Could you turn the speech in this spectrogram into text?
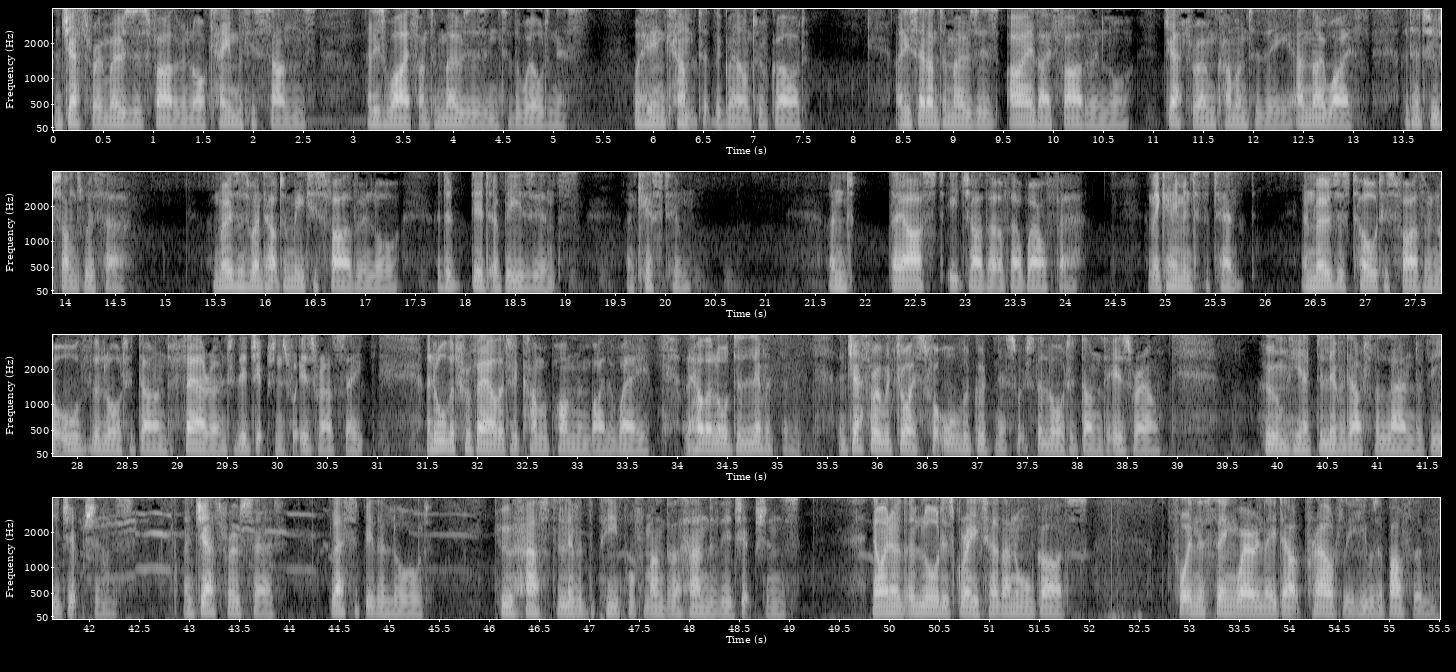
And Jethro, Moses' father in law, came with his sons and his wife unto Moses into the wilderness, where he encamped at the mount of God. And he said unto Moses, I, thy father in law, Jethro, come unto thee, and thy wife, and her two sons with her. And Moses went out to meet his father in law, and did obeisance, and kissed him. And they asked each other of their welfare. And they came into the tent. And Moses told his father in law all that the Lord had done unto Pharaoh and to the Egyptians for Israel's sake, and all the travail that had come upon them by the way, and how the Lord delivered them. And Jethro rejoiced for all the goodness which the Lord had done to Israel, whom he had delivered out of the land of the Egyptians. And Jethro said, Blessed be the Lord, who hath delivered the people from under the hand of the Egyptians. Now I know that the Lord is greater than all gods, for in the thing wherein they dealt proudly he was above them.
